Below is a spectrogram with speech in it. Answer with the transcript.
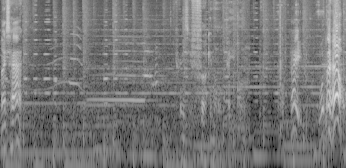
Nice hat. Crazy fucking old people. Hey, what the hell?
